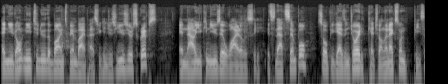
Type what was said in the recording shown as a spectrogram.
and you don't need to do the bind span bypass. You can just use your scripts and now you can use it wirelessly. It's that simple. So hope you guys enjoyed. Catch you on the next one. Peace and love.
